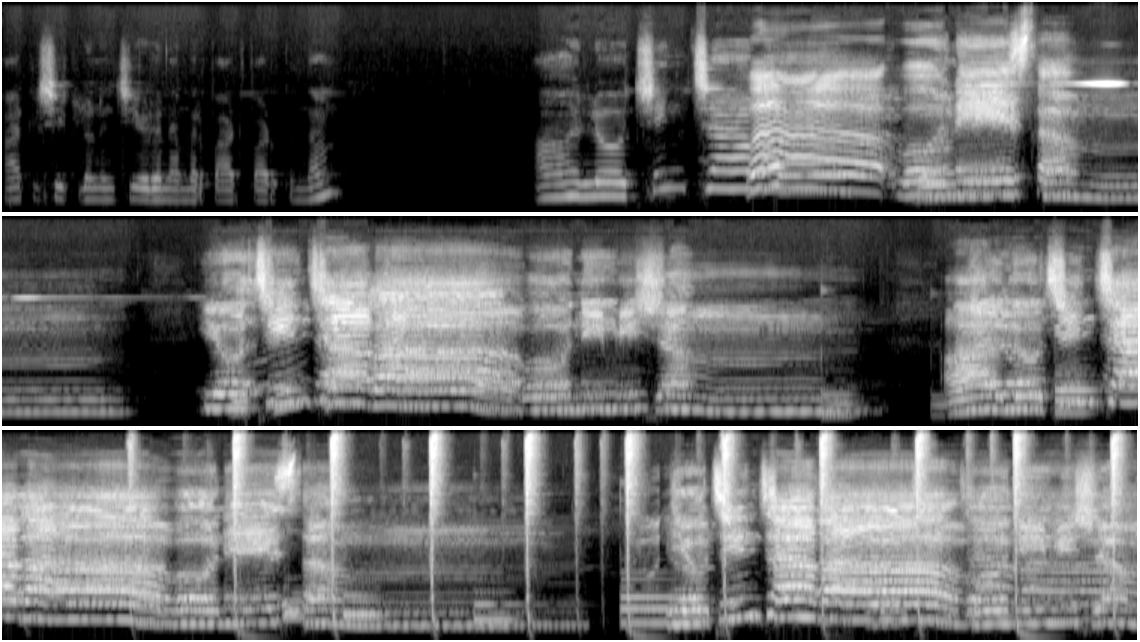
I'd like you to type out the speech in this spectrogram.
పాటల షీట్లో నుంచి ఏడో నెంబర్ పాట పాడుకుందాం ఆలోచించవా ఓ యోచించవా ఓ నిమిషం ఆలోచించవా ఓ నేస్తం యోచించవా ఓ నిమిషం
